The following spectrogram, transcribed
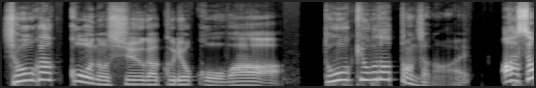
小学校の修学旅行は東京だったんじゃない？あそ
